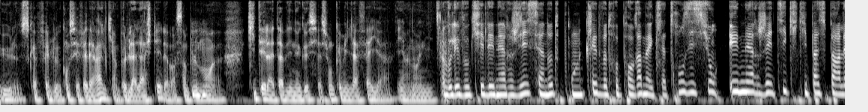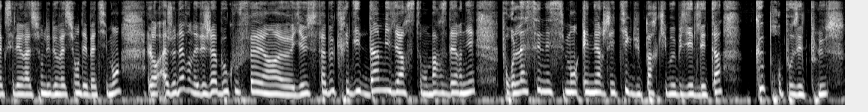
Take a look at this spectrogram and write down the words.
eu ce qu'a fait le Conseil fédéral, qui est un peu de la lâcheté d'avoir simplement quitté la table des négociations comme il l'a fait il y, a, il y a un an et demi. Vous l'évoquiez, l'énergie, c'est un autre point clé de votre programme avec la transition énergétique qui passe par l'accélération de l'innovation des bâtiments. Alors à Genève, on a déjà beaucoup fait. Hein. Euh, il y a eu ce fameux crédit d'un milliard, c'était en mars dernier, pour l'assainissement énergétique du parc immobilier de l'État. Que proposer de plus?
